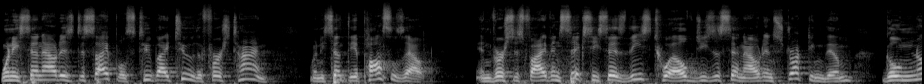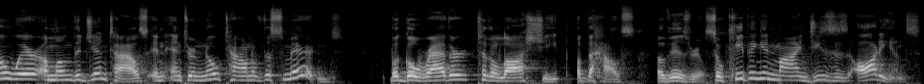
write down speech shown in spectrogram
When he sent out his disciples two by two the first time, when he sent the apostles out, in verses 5 and 6, he says, These 12 Jesus sent out, instructing them, Go nowhere among the Gentiles and enter no town of the Samaritans, but go rather to the lost sheep of the house of Israel. So, keeping in mind Jesus' audience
